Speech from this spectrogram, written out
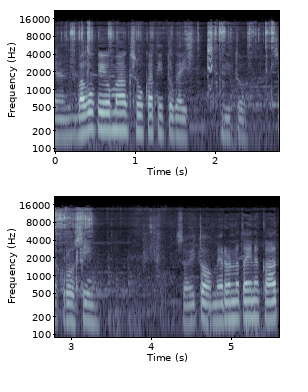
Yan, bago kayo magsukat nito guys dito sa crossing. So ito, meron na tayo na cut.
